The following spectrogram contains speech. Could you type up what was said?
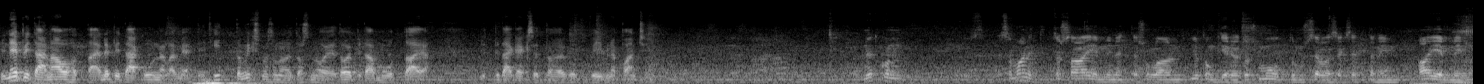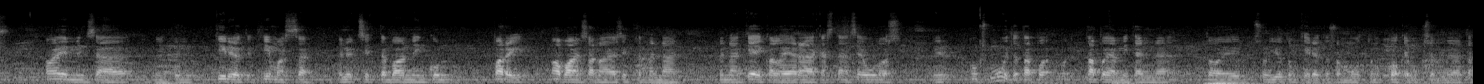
niin ne pitää nauhoittaa ja ne pitää kuunnella ja miettiä, että hitto, miksi mä sanoin tossa noin ja toi pitää muuttaa ja nyt pitää keksiä tuohon joku viimeinen punch nyt kun sä mainittit tuossa aiemmin, että sulla on jutunkirjoitus muuttunut sellaiseksi, että niin aiemmin, aiemmin sä niin kun kirjoitit himassa ja nyt sitten vaan niin kun pari avainsanaa ja sitten mennään, mennään keikalle ja rääkästään se ulos. Niin onko muita tapo, tapoja, miten toi sun jutunkirjoitus on muuttunut kokemuksen myötä?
